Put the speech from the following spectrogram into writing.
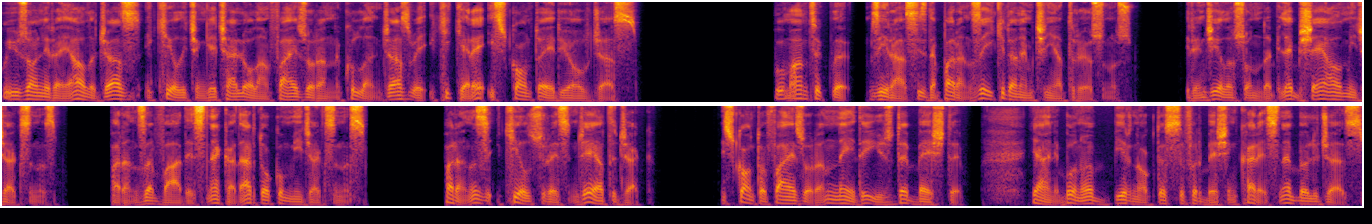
Bu 110 lirayı alacağız, 2 yıl için geçerli olan faiz oranını kullanacağız ve 2 kere iskonto ediyor olacağız. Bu mantıklı. Zira siz de paranızı 2 dönem için yatırıyorsunuz. Birinci yılın sonunda bile bir şey almayacaksınız. Paranıza vadesine kadar dokunmayacaksınız. Paranız 2 yıl süresince yatacak. İskonto faiz oranı neydi? Yüzde 5'ti. Yani bunu 1.05'in karesine böleceğiz.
